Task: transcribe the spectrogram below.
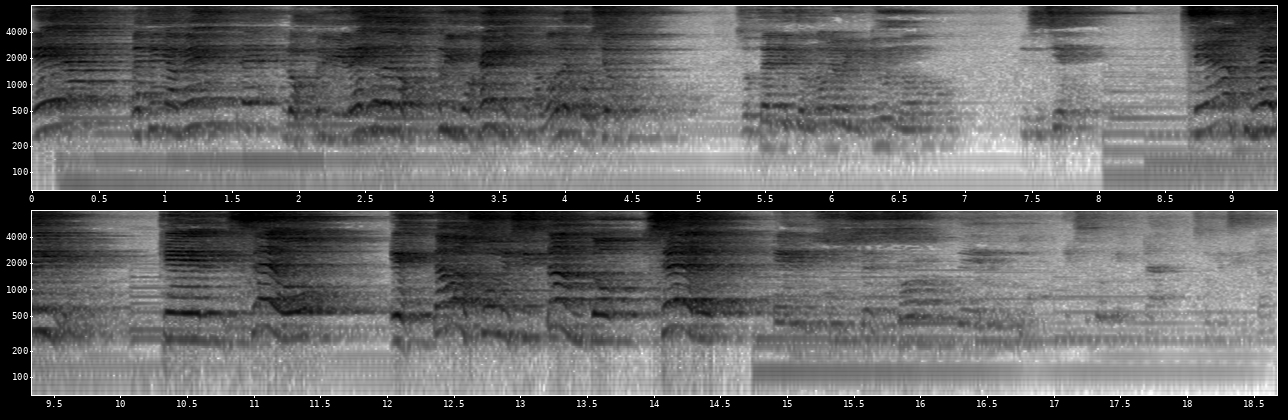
Era prácticamente los privilegios de los primogénitos, la doble porción. Eso está en Deuteronomio 21, 17. Se ha sugerido que Eliseo estaba solicitando ser el sucesor de Elías. Eso es lo que está solicitando.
